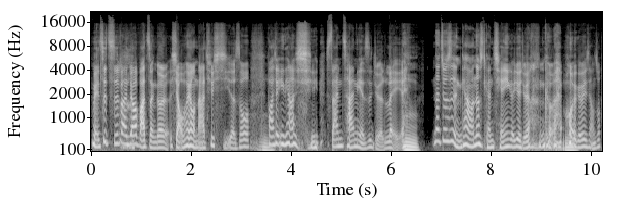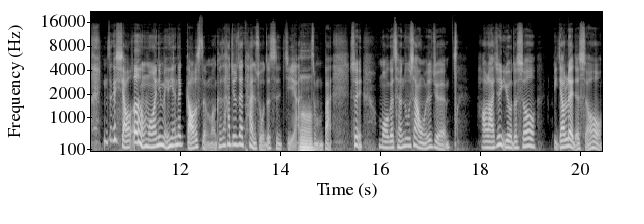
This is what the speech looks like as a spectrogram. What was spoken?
每次吃饭就要把整个小朋友拿去洗的时候，发现一定要洗三餐，你也是觉得累耶。嗯，那就是你看嘛，那可能前一个月觉得很可爱，嗯后一个月想说你这个小恶魔，你每天在搞什么？可是他就在探索这世界啊，嗯你怎么办？所以某个程度上，我就觉得好啦，就有的时候比较累的时候，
